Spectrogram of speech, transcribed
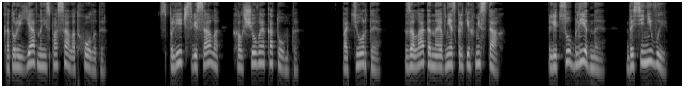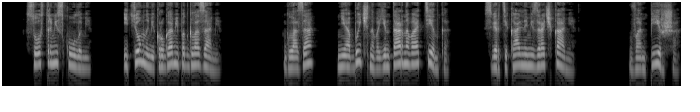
который явно не спасал от холода. С плеч свисала холщовая котомка, потертая, залатанная в нескольких местах. Лицо бледное, до синевы, с острыми скулами и темными кругами под глазами. Глаза необычного янтарного оттенка, с вертикальными зрачками. Вампирша.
